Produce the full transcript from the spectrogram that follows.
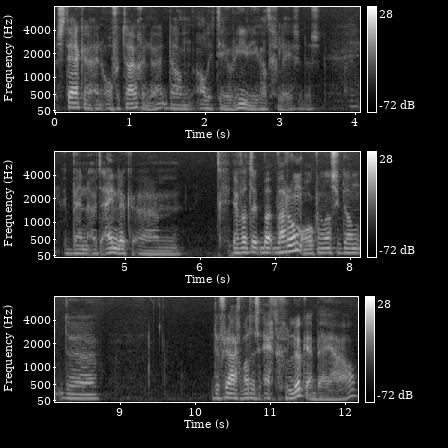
sterker en overtuigender dan al die theorieën die ik had gelezen. Dus ik ben uiteindelijk. Ehm, ja, wat, waarom ook? Want als ik dan de, de vraag wat is echt geluk erbij haal,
